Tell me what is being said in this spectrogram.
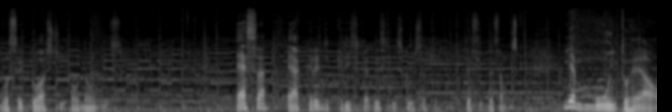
você goste ou não disso. Essa é a grande crítica desse discurso aqui, desse, dessa música. E é muito real,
